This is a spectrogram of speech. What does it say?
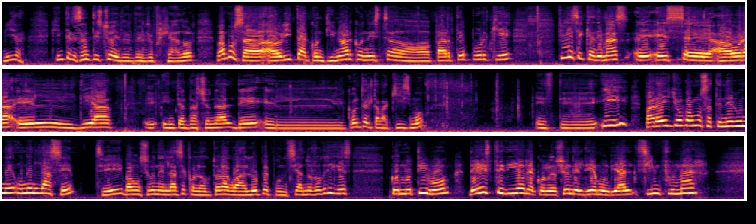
Mira, qué interesante esto del, refrigerador. Vamos a ahorita a continuar con esta parte porque fíjense que además eh, es eh, ahora el día eh, internacional de el contra el tabaquismo. Este, y para ello vamos a tener un, un enlace, sí, vamos a hacer un enlace con la doctora Guadalupe Ponciano Rodríguez con motivo de este día de la conmemoración del Día Mundial sin fumar.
